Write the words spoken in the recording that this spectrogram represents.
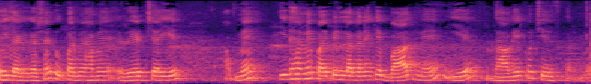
यही लगेगा शायद, ऊपर में हमें रेड चाहिए। अब मैं इधर में पाइपिंग लगाने के बाद में ये धागे को चेंज करूँगा।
